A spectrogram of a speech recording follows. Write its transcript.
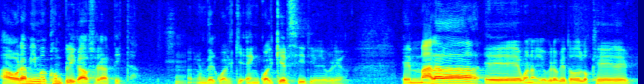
Ahora mismo es complicado ser artista, de cualquier- en cualquier sitio, yo creo. En Málaga, eh, bueno, yo creo que todos los que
